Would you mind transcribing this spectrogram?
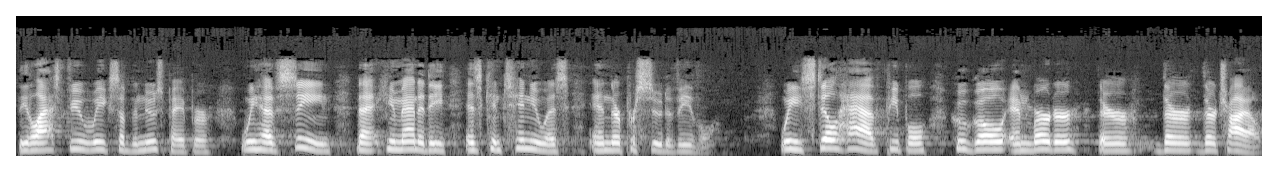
the last few weeks of the newspaper, we have seen that humanity is continuous in their pursuit of evil. We still have people who go and murder their, their, their child.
